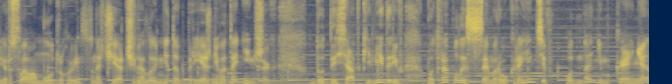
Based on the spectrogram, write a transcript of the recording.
Ярослава Мудрого, Вінстона Черчилля, Леоніда Брежнєва та інших. До десятки лідерів потрапили семеро українців, одна німкеня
